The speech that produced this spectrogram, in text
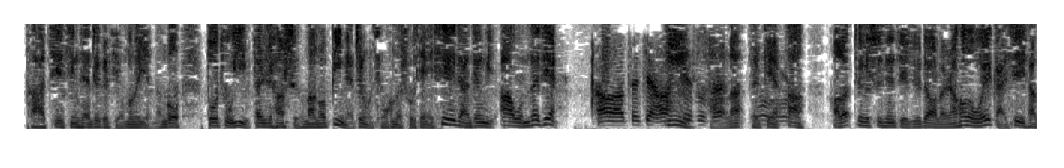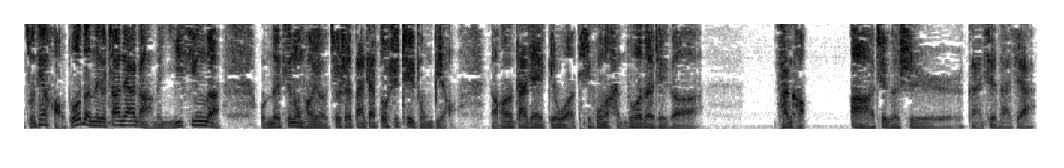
啊，借今天这个节目呢，也能够多注意，在日常使用当中避免这种情况的出现。也谢谢蒋经理啊，我们再见。好，再见啊！谢谢主持人。好了，再见啊！好了，这个事情解决掉了。然后呢，我也感谢一下昨天好多的那个张家港的宜兴的我们的听众朋友，就是大家都是这种表，然后大家也给我提供了很多的这个参考。啊，这个是感谢大家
